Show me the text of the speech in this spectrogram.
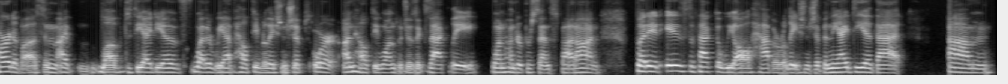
part of us and I loved the idea of whether we have healthy relationships or unhealthy ones, which is exactly 100% spot on. But it is the fact that we all have a relationship and the idea that um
